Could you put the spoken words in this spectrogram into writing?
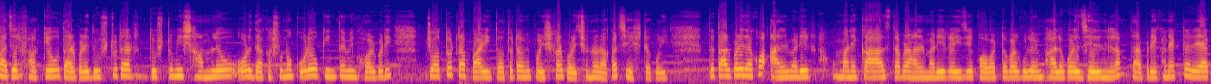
কাজের ফাঁকেও তারপরে দুষ্টুটার দুষ্টুমি সামলেও, ওর দেখাশুনো করেও কিন্তু আমি ঘর বাড়ি যতটা পারি, ততটা আমি পরিষ্কার, পরিচ্ছন্ন রাখার চেষ্টা করি। তো তারপরে দেখো আলমারির মানে কাজ, তারপর আলমারির এই যে কভার টভারগুলো আমি ভালো করে ঝেড়ে নিলাম। তারপরে এখানে একটা র্যাক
